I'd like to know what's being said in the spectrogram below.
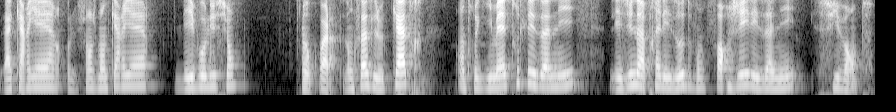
la carrière, le changement de carrière, l'évolution. Donc voilà, donc ça c'est le 4, entre guillemets, toutes les années, les unes après les autres, vont forger les années suivantes.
